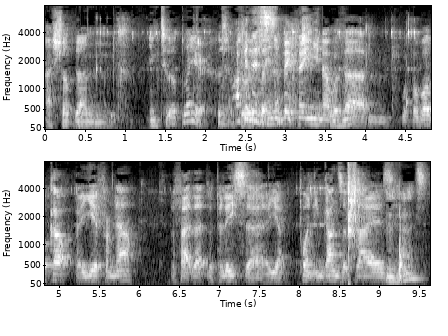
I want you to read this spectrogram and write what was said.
a shotgun into a player. Who's I think actually this is a big thing, you know, with um, with the World Cup a year from now. The fact that the police, uh, yeah, pointing guns at players Mm-hmm. and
